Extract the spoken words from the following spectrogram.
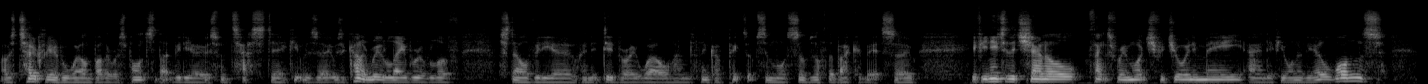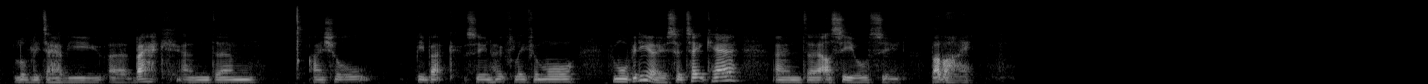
I was totally overwhelmed by the response to that video. It was fantastic. It was a, it was a kind of real labour of love style video and it did very well and I think I've picked up some more subs off the back of it. So if you're new to the channel thanks very much for joining me and if you're one of the old ones lovely to have you uh, back and um, I shall be back soon hopefully for more for more videos. So take care and uh, I'll see you all soon. Bye bye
